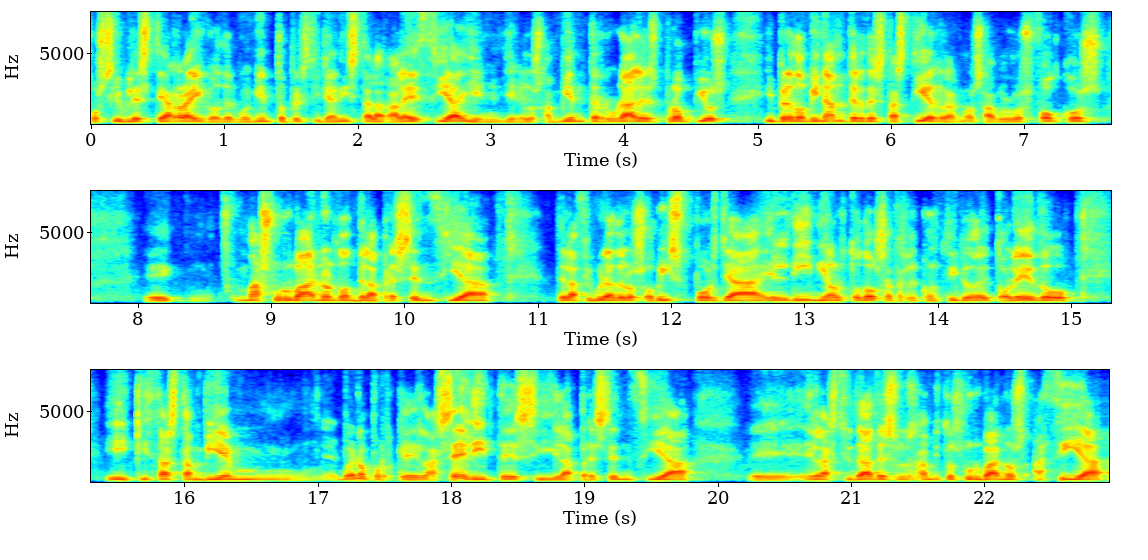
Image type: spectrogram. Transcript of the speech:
posible este arraigo del movimiento priscilianista a la Galicia y en, los ambientes rurales propios y predominantes de estas tierras, ¿no? salvo los focos eh, más urbanos donde la presencia de la figura de los obispos ya en línea ortodoxa tras el concilio de Toledo y quizás también, bueno, porque las élites y la presencia eh, en las ciudades, en los ámbitos urbanos, hacía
